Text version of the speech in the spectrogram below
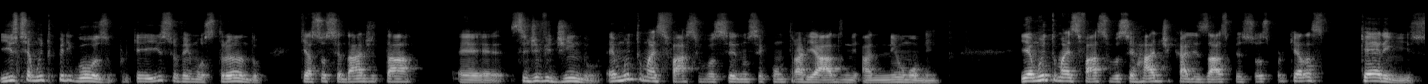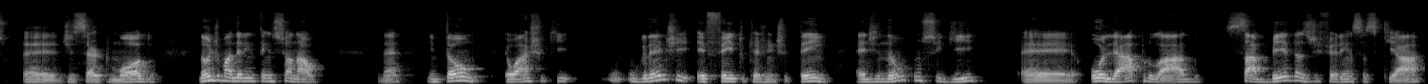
E isso é muito perigoso, porque isso vem mostrando que a sociedade está é, se dividindo. É muito mais fácil você não ser contrariado a nenhum momento. E é muito mais fácil você radicalizar as pessoas porque elas querem isso, é, de certo modo, não de maneira intencional. Né? Então, eu acho que o grande efeito que a gente tem é de não conseguir é, olhar para o lado, saber das diferenças que há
